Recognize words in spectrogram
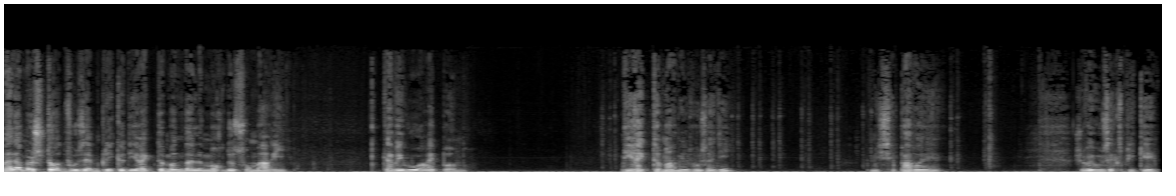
Madame Stott vous implique directement dans la mort de son mari. Qu'avez-vous à répondre? Directement, elle vous a dit? Mais c'est pas vrai. Je vais vous expliquer.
